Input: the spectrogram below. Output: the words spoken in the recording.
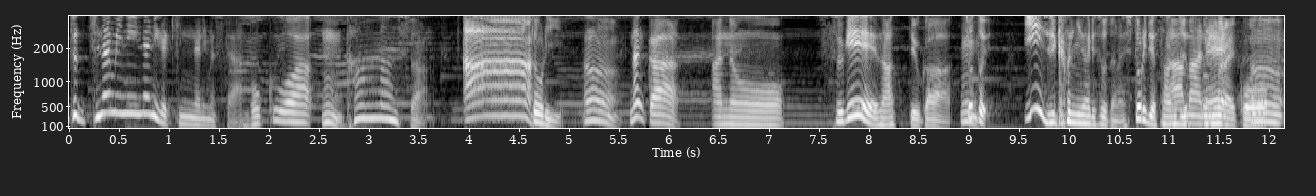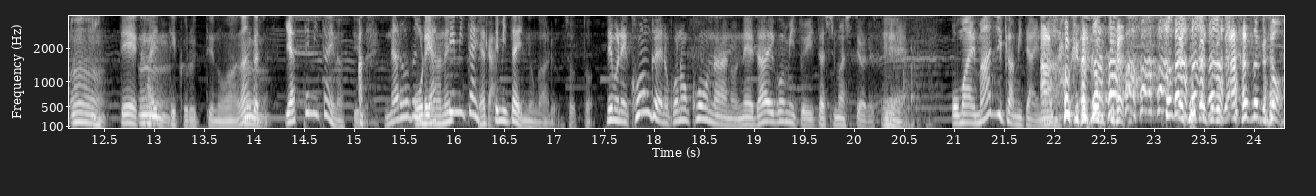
ちょっとちなみに何が気になりました？僕はうん。観覧車。あ一人。あうん。なんかあのーすげえなっていうかうん。ちょっといい時間になりそうじゃない？一人で30あまあね。分ぐらいこううんうん。行って帰ってくるっていうのはなんかやってみたいなっていう。あなるほど、ね。ってみたいか。やってみたいのがあるちょっと。でもね今回のこのコーナーのね醍醐味といたしましてはですね、お前マジかみたいな。あそうかそうか。そうか そうかそうか。あそうか。そ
